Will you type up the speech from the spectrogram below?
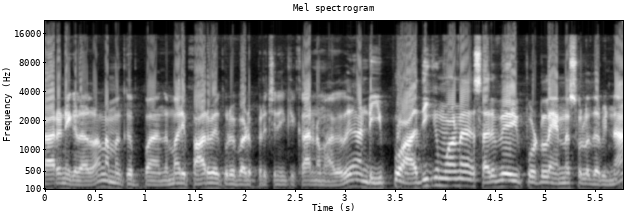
காரணிகளெல்லாம் நமக்கு இப்போ இந்த மாதிரி பார்வை குறைபாடு பிரச்சனைக்கு காரணமாகுது. அண்ட் இப்போ அதிகமான சர்வே ரிப்போர்ட்டில் என்ன சொல்லுது அப்படின்னா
